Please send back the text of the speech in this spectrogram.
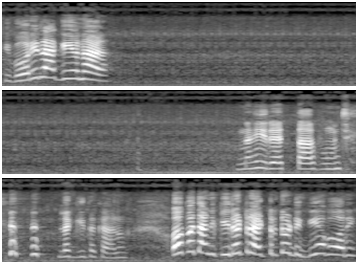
ਕੀ ਬੋਰੀ ਲੱਗ ਗਈ ਉਹ ਨਾਲ? ਨਹੀਂ ਰੇਤਾ ਪੂੰਝ। ਲੱਗੀ ਤਾਂ ਕਾਨੂੰ ਉਹ ਪਤਾ ਨਹੀਂ ਕਿਹੜਾ ਟਰੈਕਟਰ ਤੋਂ ਡਿੱਗੀ ਆ ਬੋਰੀ।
